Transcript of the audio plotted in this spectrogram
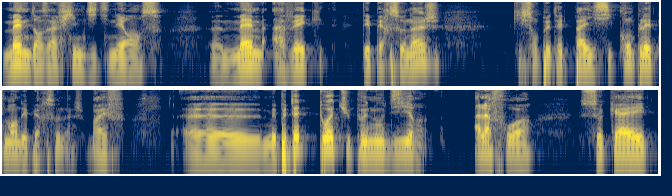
même dans un film d'itinérance, euh, même avec des personnages qui sont peut-être pas ici complètement des personnages. Bref, Euh, mais peut-être toi, tu peux nous dire à la fois ce qu'a été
